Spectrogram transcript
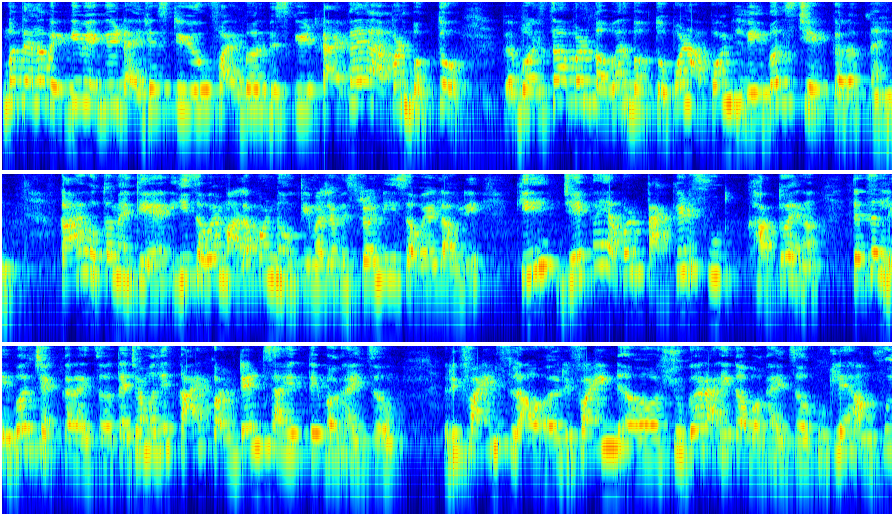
मग त्याला वेगळी वेगळी डायजेस्टिव्ह फायबर बिस्किट काय काय आपण बघतो. वरचं आपण कवर बघतो पण आपण लेबल्स चेक करत नाही. काय होतं माहितीये ही सवय मला पण नव्हती. माझ्या मिस्टरांनी ही सवय लावली की जे काही आपण पॅकेट फूड खातोय ना त्याचं लेबल चेक करायचं त्याच्यामध्ये काय कंटेंट्स आहेत ते बघायचं रिफाईंड फ्लाव रिफाईंड शुगर आहे का बघायचं कुठले हार्मफुल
